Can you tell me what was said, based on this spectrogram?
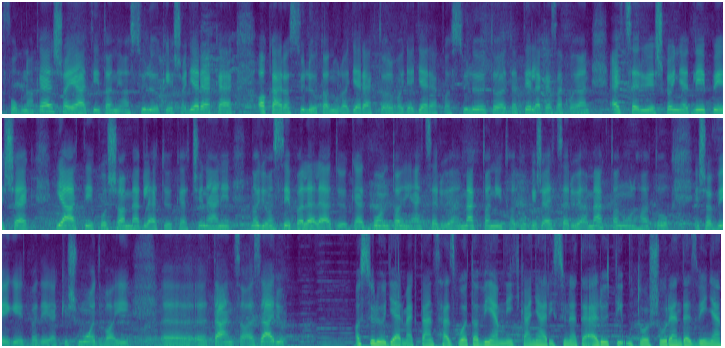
fognak elsajátítani a szülők és a gyerekek, akár a szülő tanul a gyerektől, vagy a gyerek a szülőtől, tehát tényleg ezek olyan egyszerű és könnyed lépések, játékosan meg lehet őket csinálni, nagyon szépen le lehet őket bontani, egyszerűen megtaníthatók és egyszerűen megtanulhatók, és a végét pedig egy kis modvai tánccal zárjuk. A szülő-gyermek táncházz volt a VM4K nyári szünete előtti utolsó rendezvénye.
